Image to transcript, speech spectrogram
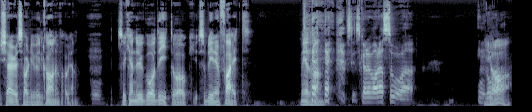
Charizard i vulkanen Fabian. Mm. Så kan du gå dit då och så blir det en fight. Med han. Ska- det vara så uh, ingående? Ja!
